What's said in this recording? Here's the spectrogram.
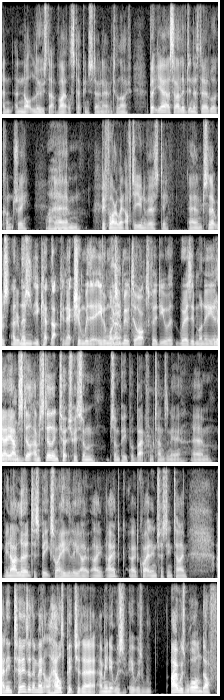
and, and not lose that vital stepping stone out into life. But yeah, so I lived in a third world country Wow. um, before I went off to university. Um, so that was And then was, you kept that connection with it. Even once Yeah. you moved to Oxford, you were raising money. And, yeah, yeah. I'm and- still I'm still in touch with some some people back from Tanzania. Um, you know, I learned to speak Swahili. I, I, I had I had quite an interesting time. And in terms of the mental health picture there, I mean, it was it was I was warned off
